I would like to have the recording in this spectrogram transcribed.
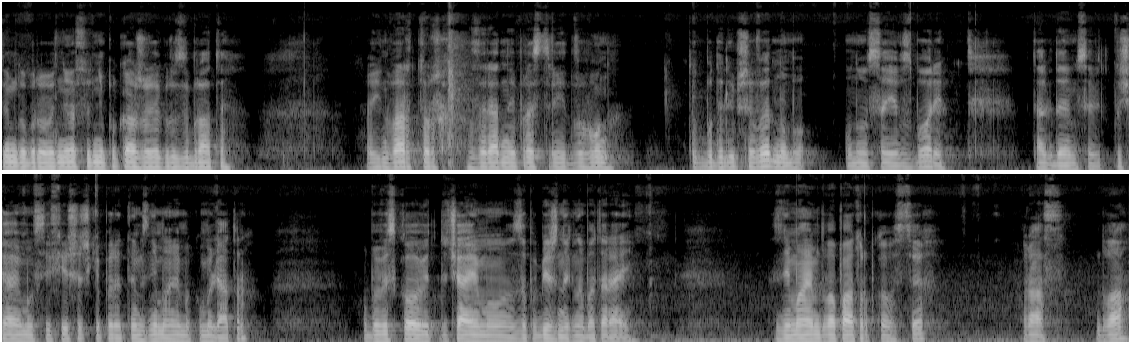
Всім доброго дня. Сьогодні покажу, як розібрати інвертор, зарядний пристрій, двигун. Тут буде ліпше видно, бо воно все є в зборі. Так, дивимося, відключаємо всі фішечки, перед тим знімаємо акумулятор. Обов'язково відключаємо запобіжник на батареї. Знімаємо два патрубка ось цих. Раз, два,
